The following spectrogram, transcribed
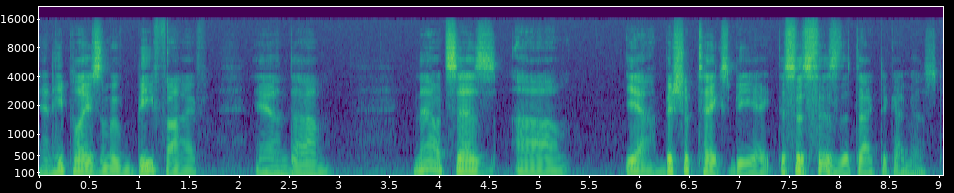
And he plays the move b5, and... Um, now it says, um, yeah, bishop takes b8. This is, this is the tactic I missed.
